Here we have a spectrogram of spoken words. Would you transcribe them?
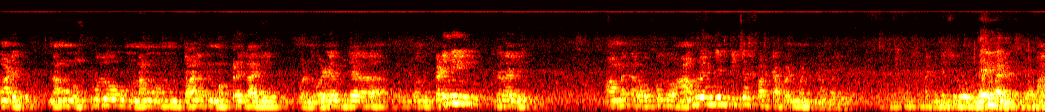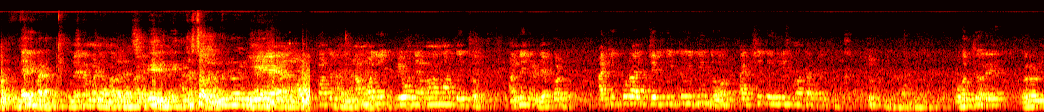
ಮಾಡಿದ್ದು. ನಮ್ಮ ಸ್ಕೂಲು, ನಮ್ಮ ತಾಲೂಕಿನ ಮಕ್ಕಳಿಗಾಗಿ ಒಂದು ಒಳ್ಳೆಯ ವಿದ್ಯಾ, ಒಂದು ಕಡಿಮೆ ಇದರಲ್ಲಿ. ಆಮೇಲೆ ಒಬ್ಬರು Anglo Indian teacher first appointment ನಮ್ಮಲ್ಲಿ. Mary madam. Mary madam. ನಮ್ಮಲ್ಲಿ ಪಿಯೋನ್ ಯಮನಮ್ಮ ಅಂತ ಇತ್ತು. ಹನ್ನೆರಡು ಹೆಬ್ಬಟ್ಟು ಆಕೆ ಕೂಡ ಇದು ಇದ್ದಿದ್ದು ಸಹಿತ ಇಂಗ್ಲೀಷ್ ಮಾತಾಡ್ತಿತ್ತು. ಓದ್ತವ್ರೆ ಬರೋರು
